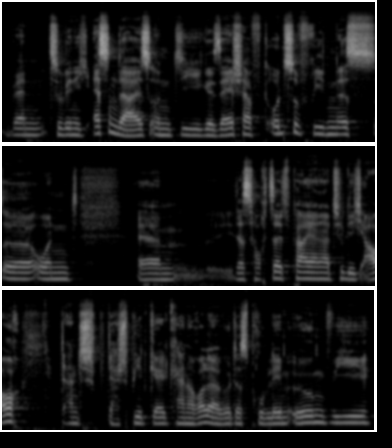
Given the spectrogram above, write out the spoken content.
wenn zu wenig Essen da ist und die Gesellschaft unzufrieden ist äh, und ähm, das Hochzeitspaar ja natürlich auch, dann da spielt Geld keine Rolle. Da wird das Problem irgendwie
